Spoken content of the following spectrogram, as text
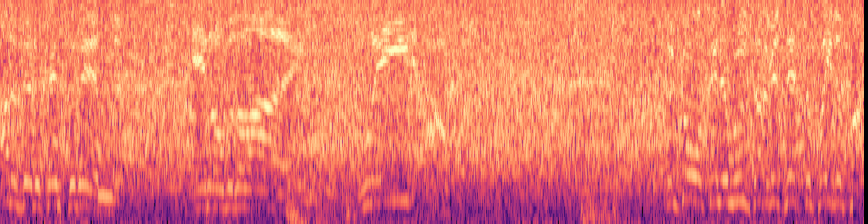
Out of their defensive end. In over the line. Laid out. The goaltender moves out of his net to play the puck.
